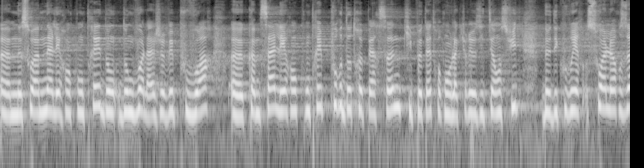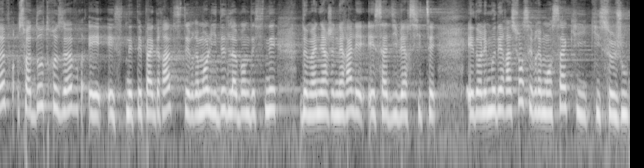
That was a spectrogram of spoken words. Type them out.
ne soient amenées à les rencontrer. Donc, voilà, je vais pouvoir comme ça les rencontrer pour d'autres personnes qui peut-être auront la curiosité ensuite de découvrir soit leurs œuvres, soit d'autres œuvres. Et ce n'était pas grave, c'était vraiment l'idée de la bande dessinée de manière générale et, sa diversité. Et dans les modérations, c'est vraiment ça qui se joue.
